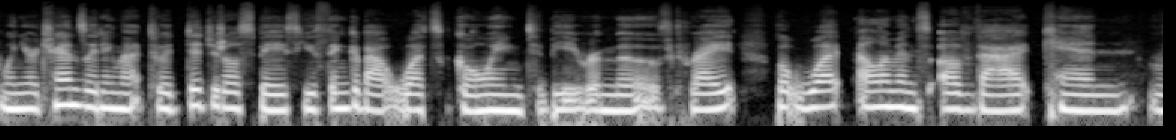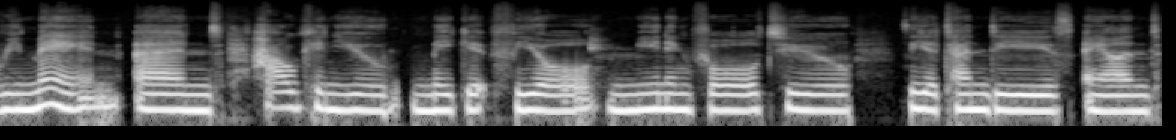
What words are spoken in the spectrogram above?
when you're translating that to a digital space, you think about what's going to be removed, right? But what elements of that can remain and how can you make it feel meaningful to the attendees and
